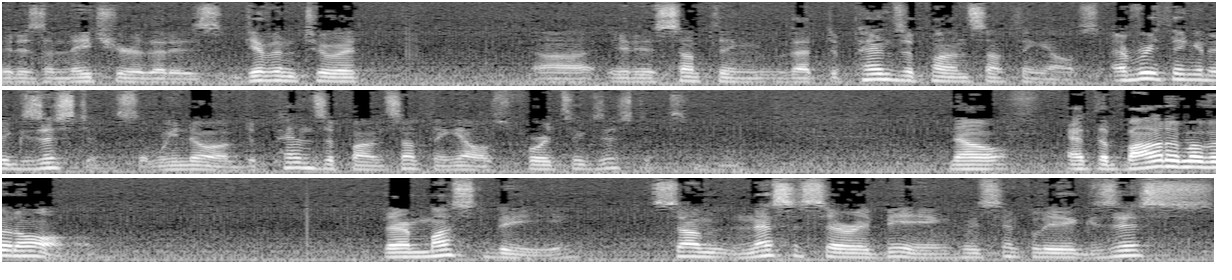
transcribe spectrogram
It is a nature that is given to it. Uh, it is something that depends upon something else. Everything in existence that we know of depends upon something else for its existence. Now, at the bottom of it all, there must be some necessary being who simply exists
